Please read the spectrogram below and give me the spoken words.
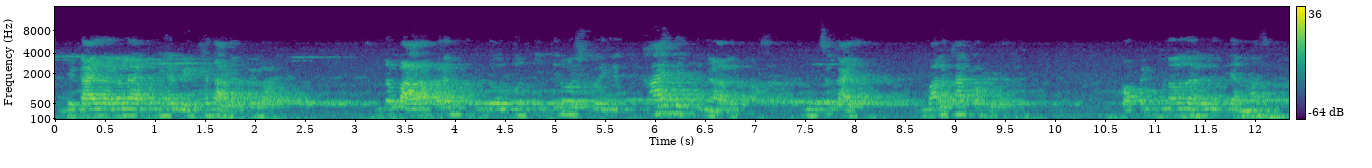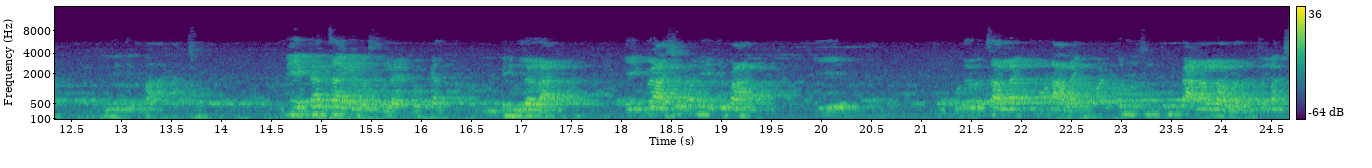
म्हणजे काय झालेलं आहे? आपण ह्या विळख्यात अडकलेलो आहे समजा बारापर्यंत दोन दोन तीन तीन वर्ष पहिले काय त्यातून मिळालं? तुमचं काय? झालं तुम्हाला काय प्रॉफिट झालं प्रॉफिट कुणाला झालं त्यांनाच तुम्ही ते पाहता मी एकाच जागी बसलेला आहे डोक्यात भिनलेला आहे. एक वेळ अशी पण येते पहा की तो कुठं चाललाय कोण आलाय? पटकन उचलून तुम्ही कानाला लावला. तुमचं लक्ष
